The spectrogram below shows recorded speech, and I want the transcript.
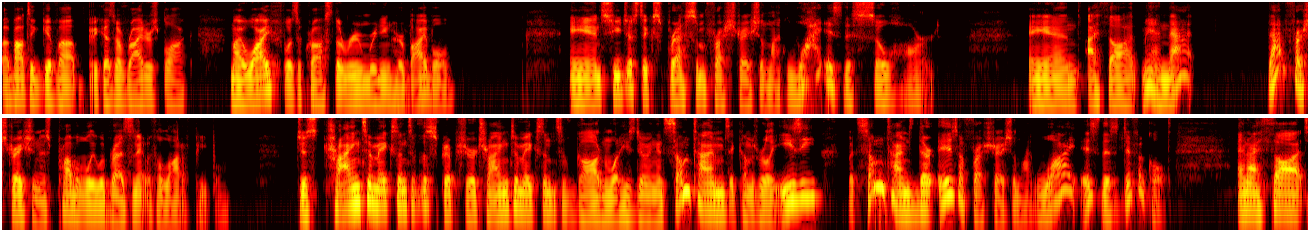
about to give up because of writer's block, my wife was across the room reading her Bible, and she just expressed some frustration like why is this so hard? And i thought man that that frustration is probably would resonate with a lot of people. Just trying to make sense of the scripture trying to make sense of god and what he's doing and sometimes it comes really easy but sometimes there is a frustration like why is this difficult? And i thought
